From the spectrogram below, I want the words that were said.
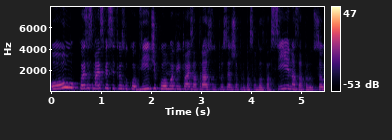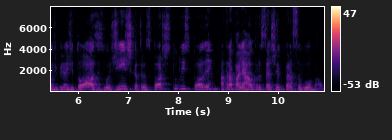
Ou coisas mais específicas do Covid, como eventuais atrasos no processo de aprovação das vacinas, a produção de bilhões de doses, logística, transportes, tudo isso podem atrapalhar o processo de recuperação global.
